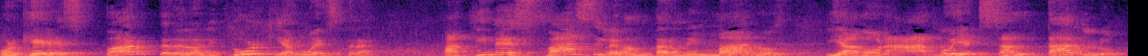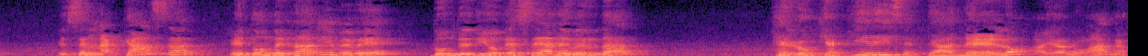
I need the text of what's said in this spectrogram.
porque es parte de la liturgia nuestra. Aquí me es fácil levantar mis manos y adorarlo y exaltarlo. Es en la casa, es donde nadie me ve, donde Dios desea de verdad que lo que aquí dice, te anhelo, allá lo haga.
